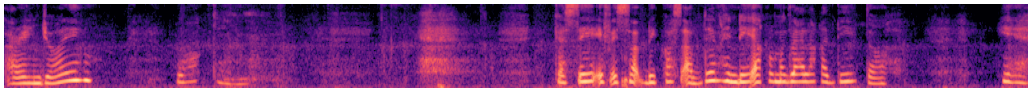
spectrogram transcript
are enjoying walking. Kasi if it's not because of them, hindi ako maglalakad dito. Yeah.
